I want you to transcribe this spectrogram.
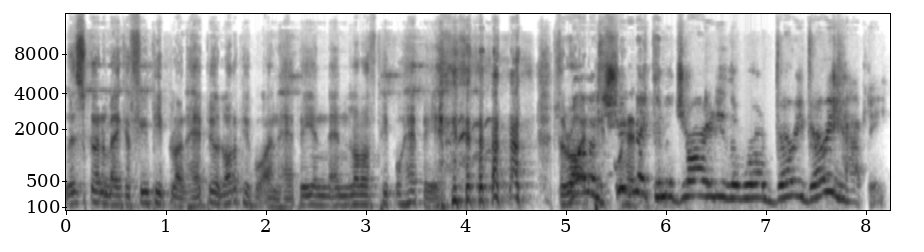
This is going to make a few people unhappy, a lot of people unhappy, and, and a lot of people happy. the right well, it should happy. make the majority of the world very, very happy.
